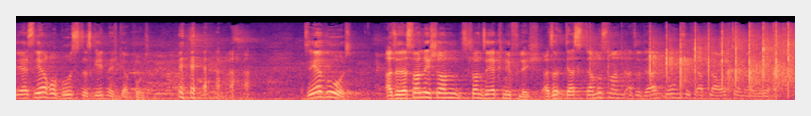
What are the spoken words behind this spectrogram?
der ist sehr robust, das geht nicht kaputt. sehr gut. Also das fand ich schon, schon sehr knifflig. Also das, da muss man, also da lohnt sich Applaus schon mal sehr.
